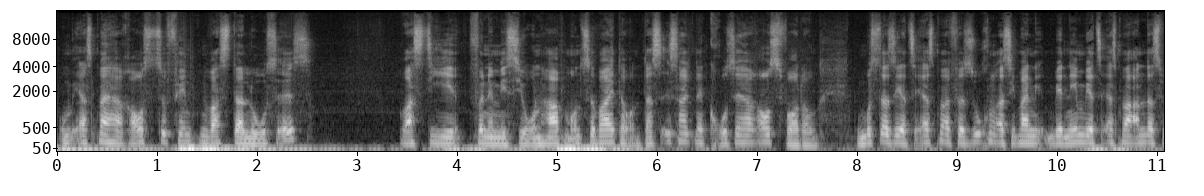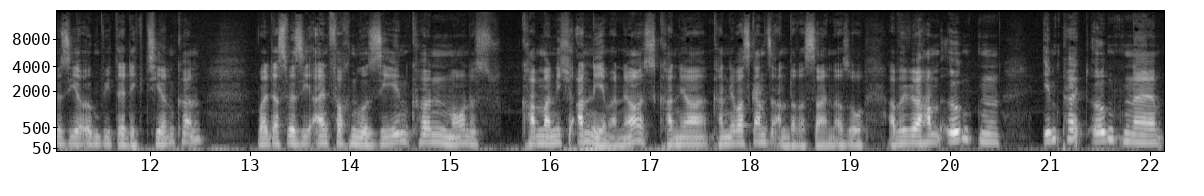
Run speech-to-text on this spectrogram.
um erstmal herauszufinden, was da los ist, was die für eine Mission haben und so weiter. Und das ist halt eine große Herausforderung. Du musst also jetzt erstmal versuchen, also ich meine, wir nehmen jetzt erstmal an, dass wir sie ja irgendwie detektieren können, weil dass wir sie einfach nur sehen können, no, das kann man nicht annehmen, ja. Es kann ja, kann ja was ganz anderes sein. Also, aber wir haben irgendeinen Impact, irgendeine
